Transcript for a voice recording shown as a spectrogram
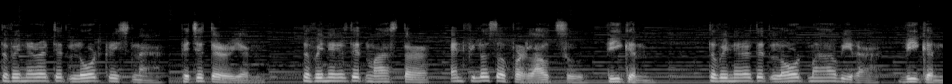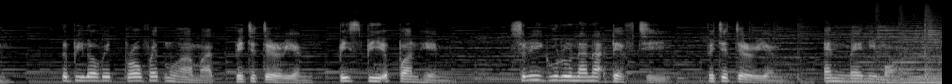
the venerated Lord Krishna, vegetarian, the venerated master and philosopher Lao Tzu, vegan, the venerated Lord Mahavira, vegan, the beloved Prophet Muhammad, vegetarian, peace be upon him, Sri Guru Nanak Dev Ji, vegetarian, and many more.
